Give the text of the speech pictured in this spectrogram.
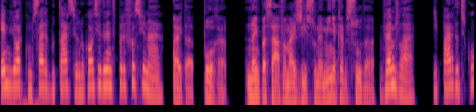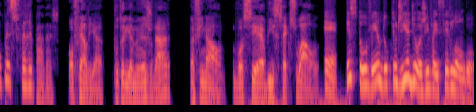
é melhor começar a botar seu negócio grande para funcionar. Eita, porra. Nem passava mais isso na minha cabeçuda. Vamos lá. E par de desculpas esfarrapadas. Ofélia, poderia me ajudar? Afinal, você é bissexual. É, estou vendo que o dia de hoje vai ser longo.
